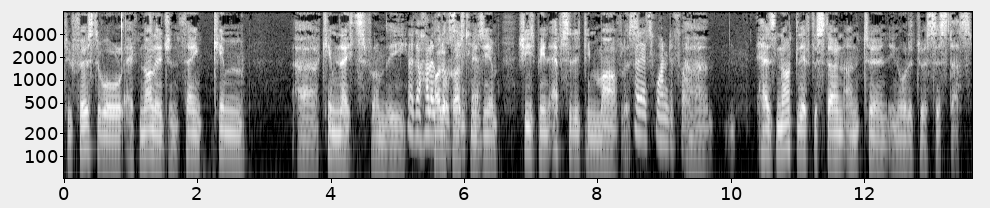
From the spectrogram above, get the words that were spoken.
to first of all acknowledge and thank Kim uh, Kim Nates from the, Oh, the Holocaust Center. Museum. She's been absolutely marvelous. Oh, that's wonderful. Uh, has not left a stone unturned in order to assist us.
